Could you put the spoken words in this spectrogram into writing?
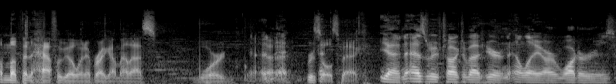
a month and a half ago, whenever I got my last ward uh, results back. Yeah, and as we've talked about here in LA, our water is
